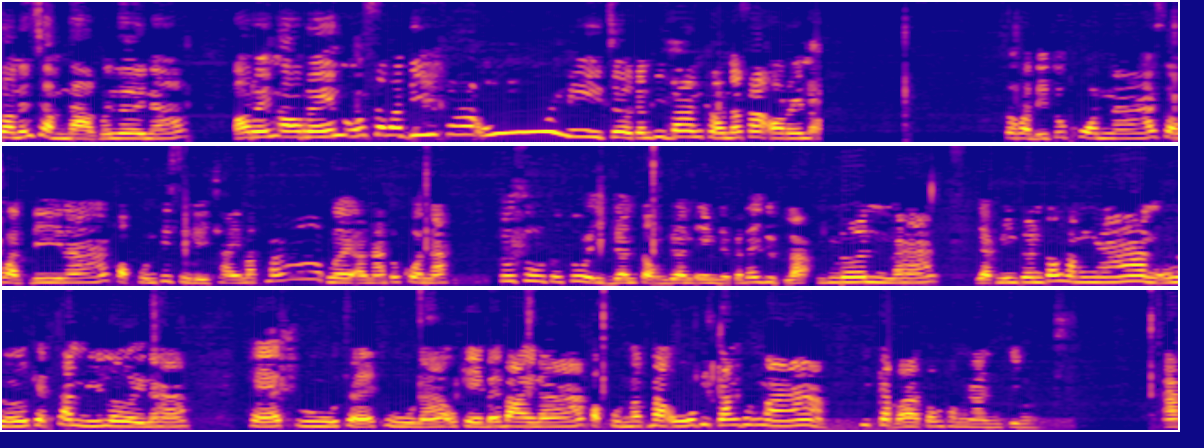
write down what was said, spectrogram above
นอนได้ฉ่ำดากไปเลยนะออเรนออเรนโอ้สวัสดีค่ะอุ้ยนี่เจอกันที่บ้านเขานะคะออเรนสวัสดีทุกคนนะ สวัสดีนะ ขอบคุณพี่สิริชัยมากๆ เลยเอานะทุกคนนะสู้ๆสู้ๆอีกเดือนสองเดือนเองเดี๋ยวก็ได้หยุดละเงินนะคะอยากมีเงินต้องทำงานเออแคปชั่นนี้เลยนะคะแท้ทรูแท้ทรูนะโอเคบายบายนะ ขอบคุณมากๆโอ้พี่กั้งเพิ่งมา พี่กั้งว่าต้องทำงานจริงอะ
